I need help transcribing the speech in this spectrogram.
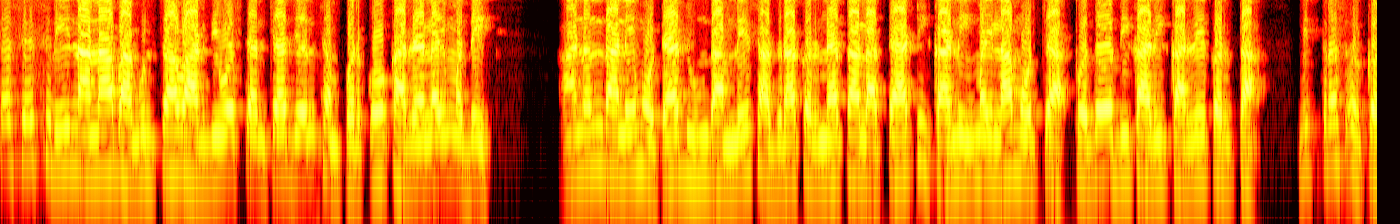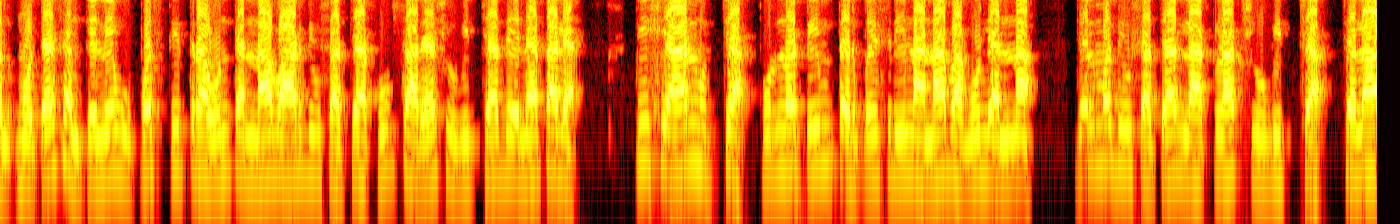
तसेच श्री नाना बागुलचा वाढदिवस त्यांच्या जनसंपर्क कार्यालयामध्ये आनंदाने मोठ्या धूमधामने साजरा करण्यात आला. त्या ठिकाणी महिला मोर्चा पदाधिकारी कार्यकर्ता मित्र सर्कल मोठ्या संख्येने उपस्थित राहून त्यांना वाढदिवसाच्या खूप साऱ्या शुभेच्छा देण्यात आल्या. पीसीआर पूर्ण टीम तर्फे श्री नाना बागुल यांना जन्मदिवसाच्या लाख लाख शुभेच्छा. चला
